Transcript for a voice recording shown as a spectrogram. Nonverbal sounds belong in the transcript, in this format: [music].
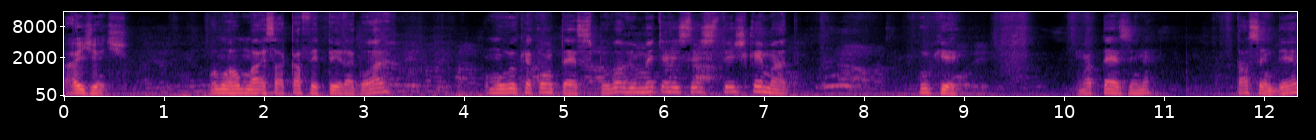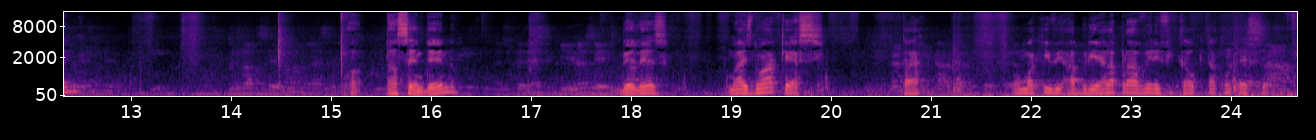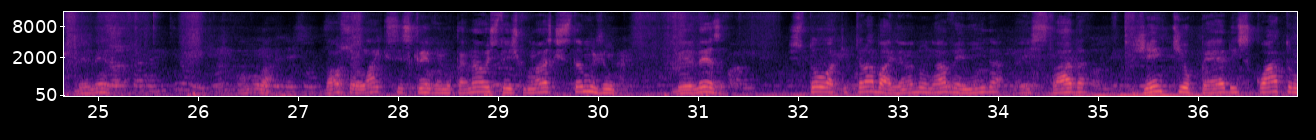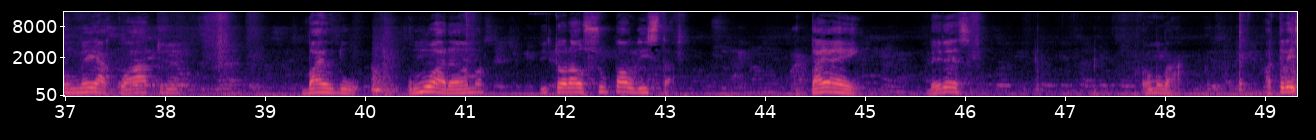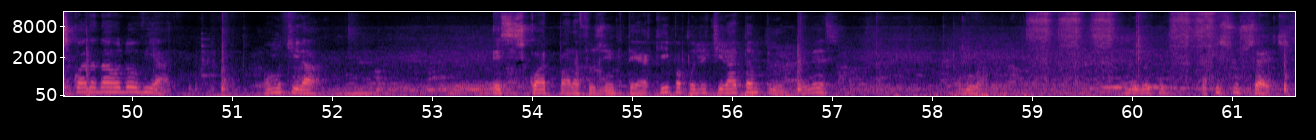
Aí, gente. Vamos arrumar essa cafeteira agora. Vamos ver o que acontece. Provavelmente a resistência esteja queimada. Por quê? Uma tese, né? Tá acendendo. Ó, tá acendendo. Beleza? Mas não aquece. Tá? Vamos aqui abrir ela para verificar o que está acontecendo. Beleza? Vamos lá. Dá o seu like, se inscreva no canal, esteja com nós que estamos juntos. Beleza? Estou aqui trabalhando na Avenida Estrada Gentil Pérez 464, bairro do Muarama, Litoral Sul Paulista, Itanhaém. Beleza? Vamos lá. A três quadras da rodoviária. Vamos tirar esses quatro parafusinhos que tem aqui para poder tirar a tampinha, beleza? Vamos lá. Vamos ver o que, o que sucede.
